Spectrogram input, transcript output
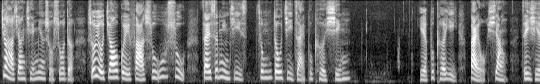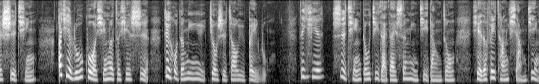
就好像前面所说的，所有交鬼法术巫术，在生命记中都记载不可行，也不可以拜偶像这些事情。而且，如果行了这些事，最后的命运就是遭遇被辱。这些事情都记载在生命记当中，写的非常详尽。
